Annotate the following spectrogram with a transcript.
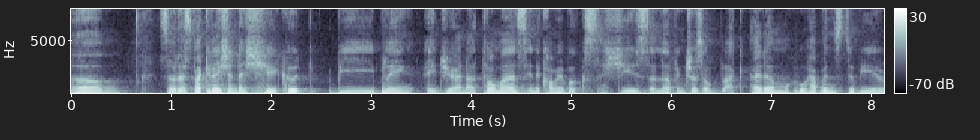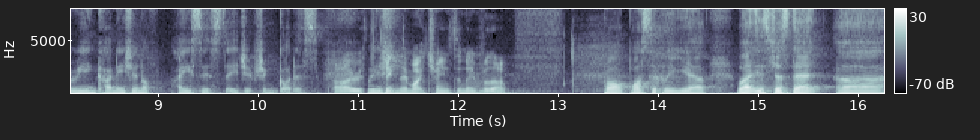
Um, so the speculation that she could be playing Adrianna Tomaz in the comic books. She's a love interest of Black Adam, who happens to be a reincarnation of Isis, the Egyptian goddess. I Which- think they might change the name for that. Possibly, yeah. But it's just that, uh,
